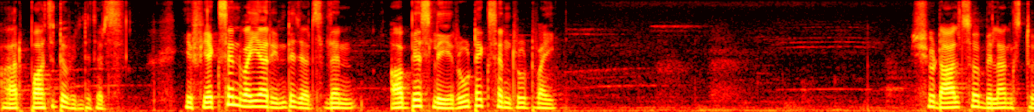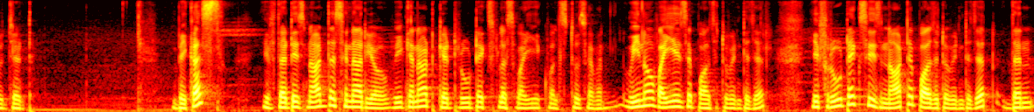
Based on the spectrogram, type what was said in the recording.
are positive integers, if x and y are integers, then obviously root x and root y should also belongs to z. Because if that is not the scenario, we cannot get root x plus y equals to 7. We know y is a positive integer. If root x is not a positive integer, then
